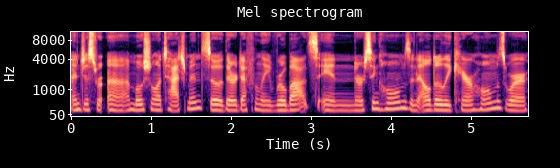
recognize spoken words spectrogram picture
and just uh, emotional attachment. So there are definitely robots in nursing homes and elderly care homes where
